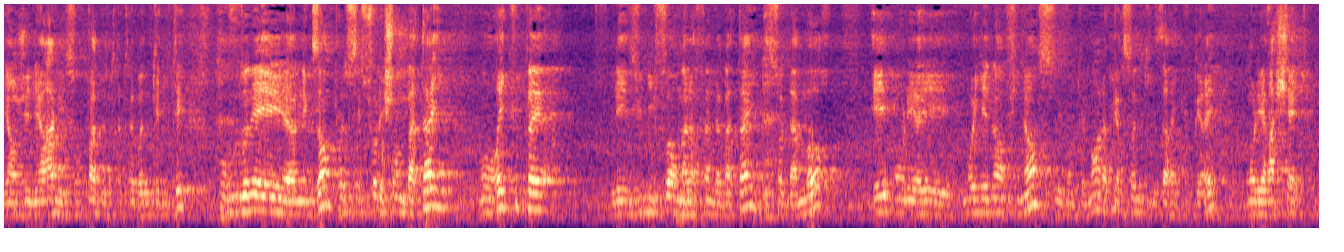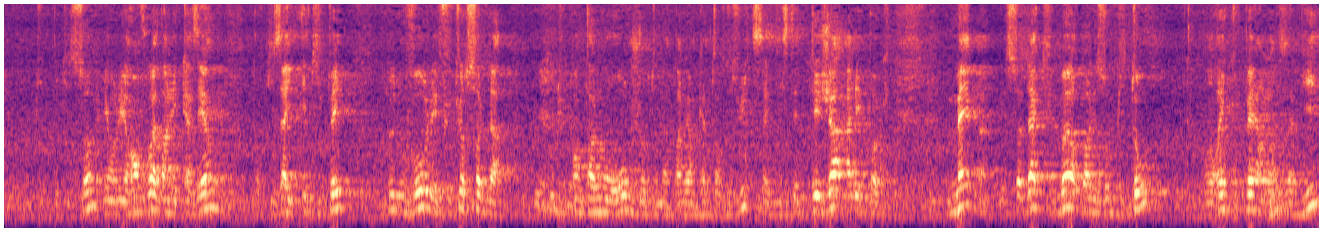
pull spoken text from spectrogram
et en général, ils ne sont pas de très très bonne qualité. Pour vous donner un exemple, c'est sur les champs de bataille, on récupère les uniformes à la fin de la bataille, des soldats morts, et on les, moyennant finance, éventuellement, la personne qui les a récupérés, on les rachète toute petite somme et on les renvoie dans les casernes pour qu'ils aillent équiper de nouveau les futurs soldats. Le coup du pantalon rouge dont on a parlé en 14-18, ça existait déjà à l'époque. Même les soldats qui meurent dans les hôpitaux, on récupère leurs habits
